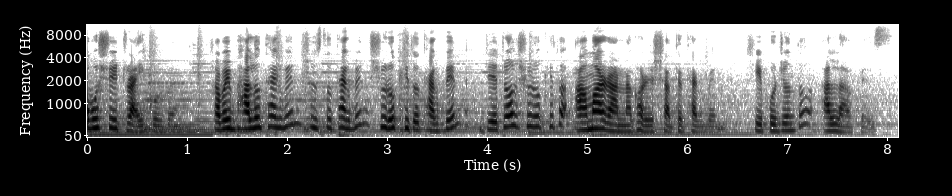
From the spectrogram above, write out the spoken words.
অবশ্যই ট্রাই করবেন। সবাই ভালো থাকবেন, সুস্থ থাকবেন, সুরক্ষিত থাকবেন, ডেটল সুরক্ষিত আমার রান্নাঘরের সাথে থাকবেন। সে পর্যন্ত আল্লাহ হাফেজ।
